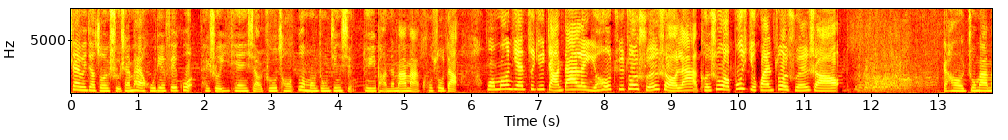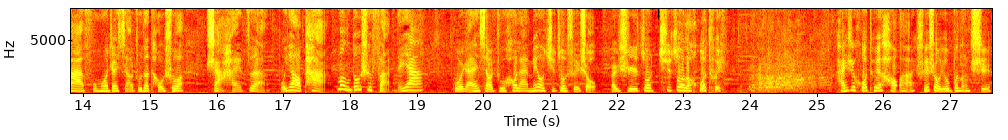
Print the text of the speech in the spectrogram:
下一位叫做蜀山派蝴蝶飞过，他说一天小猪从噩梦中惊醒，对一旁的妈妈哭诉道：“我梦见自己长大了以后去做水手啦，可是我不喜欢做水手。” 然后猪妈妈抚摸着小猪的头说：“傻孩子，不要怕，梦都是反的呀。”果然，小猪后来没有去做水手，而是做去做了火腿，还是火腿好啊，水手又不能吃。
